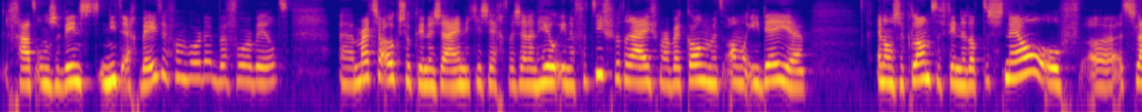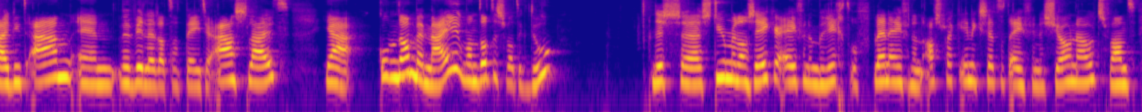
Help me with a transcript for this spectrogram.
gaat onze winst niet echt beter van worden, bijvoorbeeld. Uh, maar het zou ook zo kunnen zijn dat je zegt: we zijn een heel innovatief bedrijf, maar wij komen met allemaal ideeën. En onze klanten vinden dat te snel of uh, het sluit niet aan en we willen dat dat beter aansluit. Ja, Kom dan bij mij, want dat is wat ik doe. Dus uh, stuur me dan zeker even een bericht of plan even een afspraak in. Ik zet dat even in de show notes. Want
